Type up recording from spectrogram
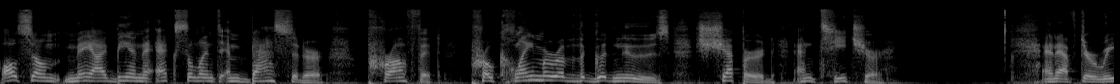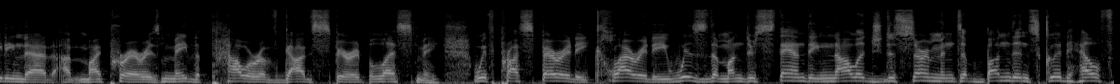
Also, may I be an excellent ambassador, prophet, proclaimer of the good news, shepherd, and teacher. And after reading that, uh, my prayer is may the power of God's Spirit bless me with prosperity, clarity, wisdom, understanding, knowledge, discernment, abundance, good health,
